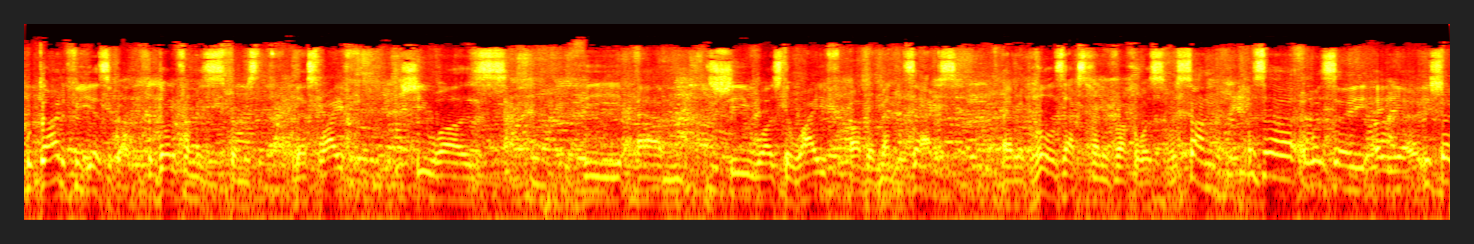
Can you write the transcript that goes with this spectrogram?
who died a few years ago. The daughter from his from his last wife. She was the um, she was the wife of a Mendel Zaks. Uh, Reb Hillel Zaks was her son. Was a was a, a, a Isha.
